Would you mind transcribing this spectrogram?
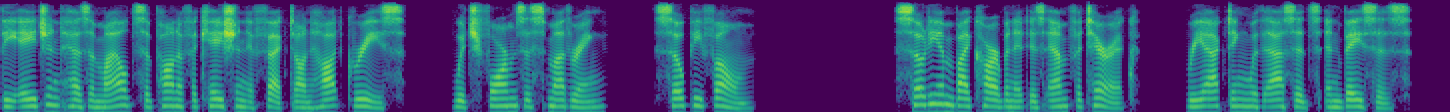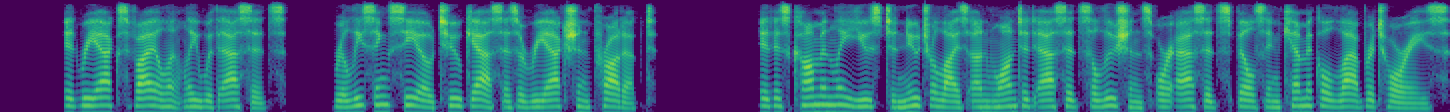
the agent has a mild saponification effect on hot grease, which forms a smothering, soapy foam. Sodium bicarbonate is amphoteric, reacting with acids and bases. It reacts violently with acids, releasing CO2 gas as a reaction product. It is commonly used to neutralize unwanted acid solutions or acid spills in chemical laboratories.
